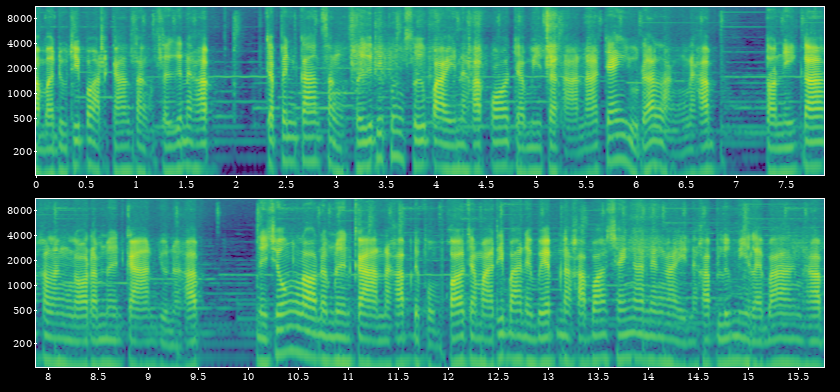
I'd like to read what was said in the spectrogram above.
ามาดูที่ประวัติการสั่งซื้อนะครับ จะเป็นการสั่งซื้อที่เพิ่งซื้อไปนะครับ ก็จะมีสถานะแจ้งอยู่ด้านหลังนะครับ ตอนนี้ก็กำลังรอดำเนินการอยู่นะครับ ในช่วงรอดำเนินการนะครับ เดี๋ยวผมก็จะมาอธิบายในเว็บนะครับ ว่าใช้งานยังไงนะครับ หรือมีอะไรบ้างนะครับ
